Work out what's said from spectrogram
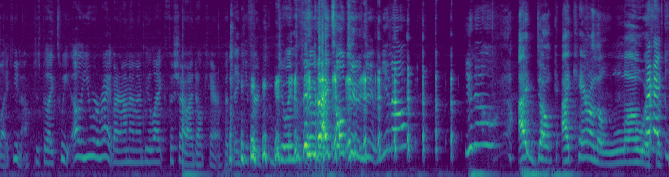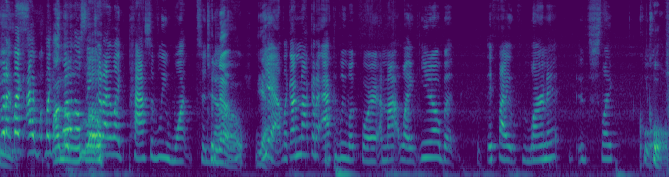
like you know, just be like, tweet, oh, you were right, Byron, and I'd be like, for sure, I don't care, but thank you for doing the thing that I told you to do. You know, you know, I don't. I care on the lowest. like, I, but I, like I like it's On one of those low- things that I like passively want to, To know. know, yeah. like I'm not gonna actively look for it. I'm not like you know, but if I learn it, it's just like cool. cool.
